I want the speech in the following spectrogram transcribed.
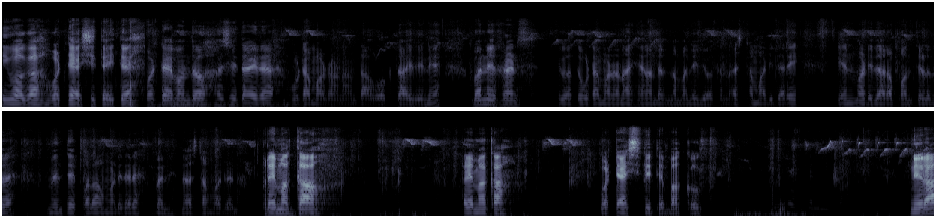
ಇವಾಗ ಹೊಟ್ಟೆ ಹಸಿತೈತೆ. ಹೊಟ್ಟೆ ಬಂದು ಹಸಿತಾ ಇದೆ. ಊಟ ಮಾಡೋಣ ಅಂತ ಹೋಗ್ತಾ ಇದ್ದೀನಿ. ಬನ್ನಿ ಫ್ರೆಂಡ್ಸ್ ಇವತ್ತು ಊಟ ಮಾಡೋಣ. ಏನಂದ್ರೆ ನಮ್ಮ ಮನೇಲಿ ಇವತ್ತು ನಾಷ್ಟ ಮಾಡಿದ್ದಾರೆ. ಏನು ಮಾಡಿದಾರಪ್ಪ ಅಂತ ಹೇಳಿದ್ರೆ ಮೆಂತೆ ಪಲಾವ್ ಮಾಡಿದ್ದಾರೆ. ಬನ್ನಿ ನಾಷ್ಟ ಮಾಡೋಣ. ಪ್ರೇಮಕ್ಕ ಪ್ರೇಮಕ್ಕ ಹೊಟ್ಟೆ ಹಸಿತೈತೆ ಬಾಕು ನೀರಾ?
